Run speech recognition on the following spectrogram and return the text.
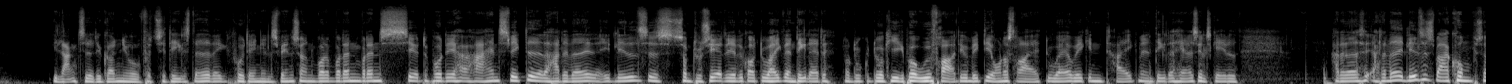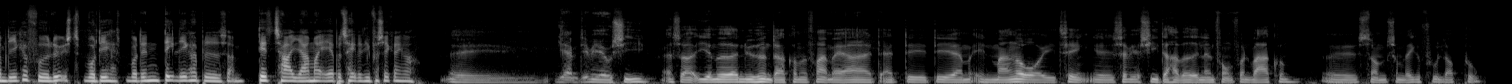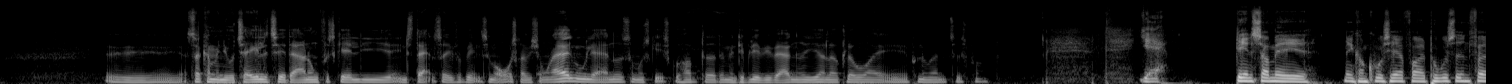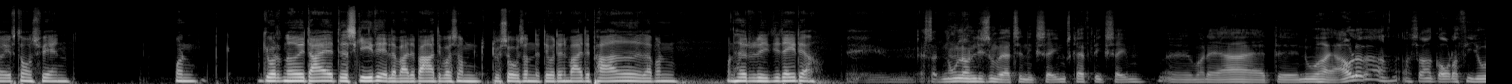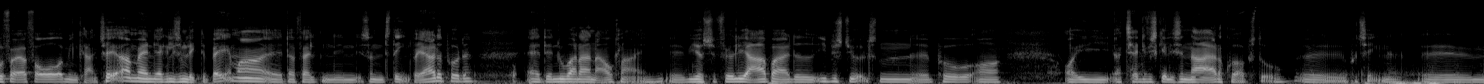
i lang tid, og det gør den jo for til del stadigvæk på Daniel Svensson. Hvordan, hvordan ser du på det? Har, har han svigtet, eller har det været et ledelse, som du ser det? Jeg ved godt, du har ikke været en del af det, når du, du har kigget på udefra. Det er jo vigtigt at understrege, du er jo ikke en, har ikke været en del af herreselskabet. Har der, været, har der været et ledelsesvakuum, som de ikke har fået løst, hvor, det, hvor den del ikke har blevet sammen? Det tager jeg mig af at betale de forsikringer. Øh, jamen, det vil jeg jo sige. Altså, i og med, at nyheden, der er kommet frem, er, at, at det, det er en mangeårig ting, øh, så vil jeg sige, at der har været en eller anden form for en vakuum, øh, som, som der ikke er fuldt op på. Øh, så kan man jo tale til, at der er nogle forskellige instanser i forbindelse med årsrevision og alt muligt andet, som måske skulle have opdaget det, men det bliver vi hverken rigere eller klogere af øh, på nuværende tidspunkt. Ja, det er så med, med en konkurs her for et par uger siden før efterårsferien. Hvordan, gjorde det noget i dig, at det skete, eller var det bare, det var som, du så sådan, at det var den vej, det pegede, eller hvordan, hvordan havde du det i de dage der? Altså nogenlunde ligesom være til en eksamen, skriftlig eksamen, øh, hvor det er, at øh, nu har jeg afleveret, og så går der fire uger før jeg får over mine karakterer, men jeg kan ligesom lægge det bag mig. Øh, der faldt en, en, sådan en sten for hjertet på det, at øh, nu var der en afklaring. Øh, vi har selvfølgelig arbejdet i bestyrelsen øh, på at og i at tage de forskellige scenarier, der kunne opstå øh, på tingene. Øh,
